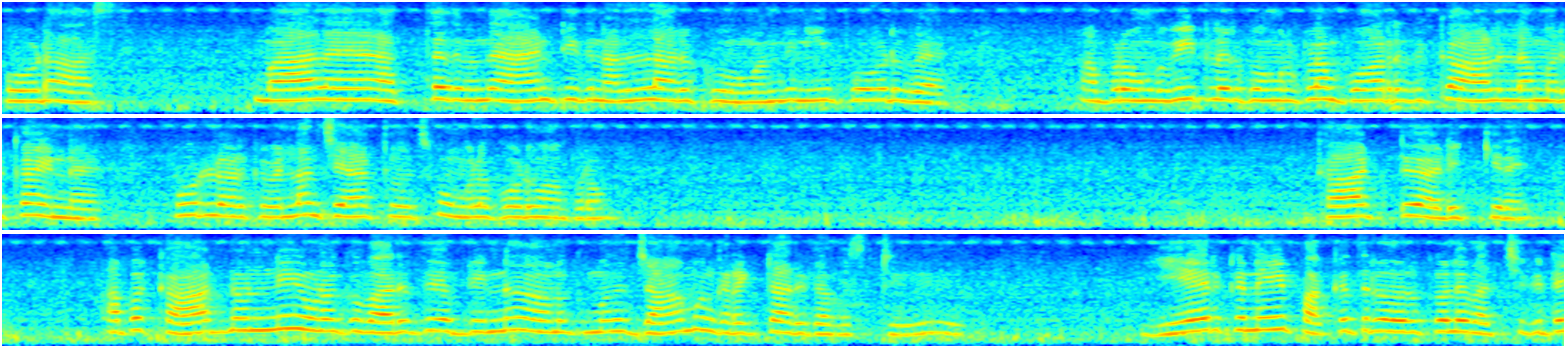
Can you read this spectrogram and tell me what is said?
போட ஆசை. வாழை அத்தை வந்து ஆன்டி இது நல்லா இருக்கும். வந்து நீ போடுவ. அப்புறம் உங்கள் வீட்டில் இருக்கவங்களுக்குலாம் போடுறதுக்கு ஆள் இல்லாமல் இருக்கா என்ன? ஊரில் இருக்கவெல்லாம் சேர்த்து வச்சு உங்களை போடுவோம் அப்புறம். காட்டு அடிக்கிறேன். அப்போ காட்டினோடனே உனக்கு வருது அப்படின்னா உனக்கு முதல் ஜாமான் கரெக்டாக இருக்கா ஃபஸ்ட்டு ஏற்கனவே பக்கத்தில் இருக்கோல வச்சுக்கிட்டே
